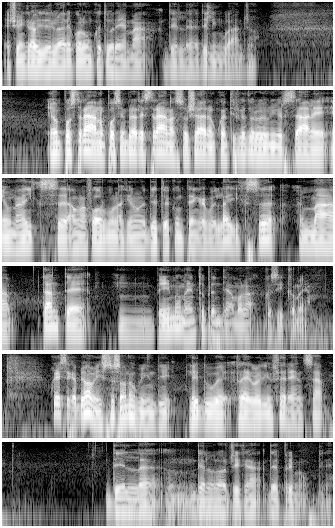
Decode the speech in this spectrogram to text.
e cioè in grado di derivare qualunque teorema del, del linguaggio. È un po' strano, può sembrare strano associare un quantificatore universale e una x a una formula che non è detto che contenga quella x, ma tant'è, mh, per il momento prendiamola così com'è. Queste che abbiamo visto sono quindi le due regole di inferenza del, della logica del primo ordine.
